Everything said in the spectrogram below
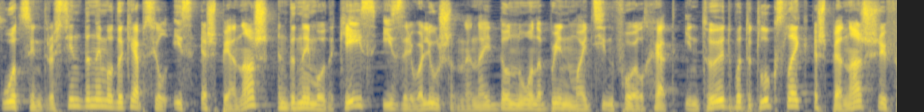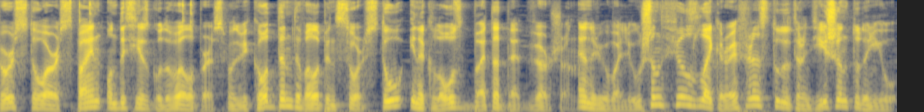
What's interesting, the name of the capsule is Espionage and the name of the case is Revolution, and I don't wanna bring my tinfoil hat into it, but it looks like Espionage refers to our spine on the CSGO developers when we caught them developing Source 2 in a closed beta dev version, and Revolution feels like a reference to the transition to the new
